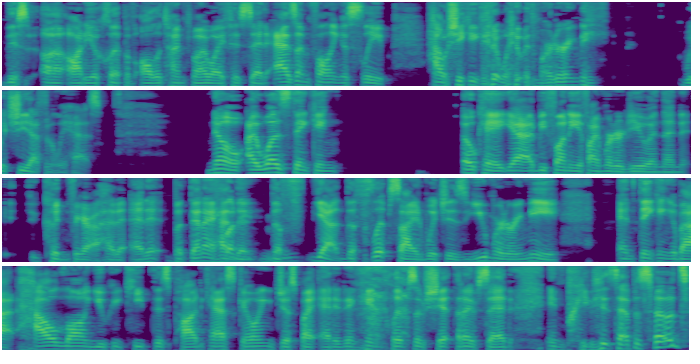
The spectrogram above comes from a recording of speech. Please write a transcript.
this uh, audio clip of all the times my wife has said as I'm falling asleep how she could get away with murdering me, which she definitely has. No, I was thinking, okay, yeah, it'd be funny if I murdered you and then couldn't figure out how to edit. But then I had the Funny. the mm-hmm. f- yeah the flip side, which is you murdering me. And thinking about how long you could keep this podcast going just by editing in clips of shit that I've said in previous episodes.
